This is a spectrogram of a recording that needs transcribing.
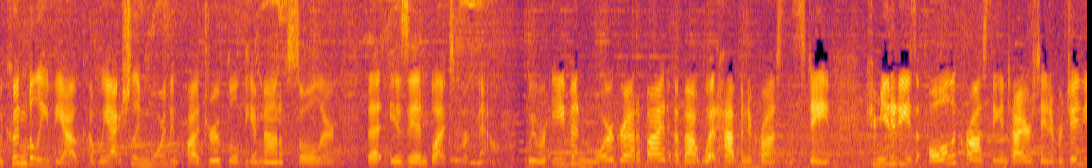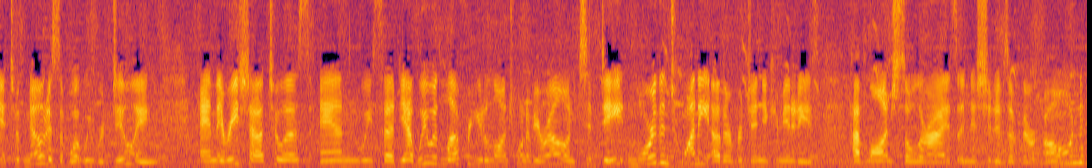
We couldn't believe the outcome. We actually more than quadrupled the amount of solar that is in Blacksburg now. We were even more gratified about what happened across the state. Communities all across the entire state of Virginia took notice of what we were doing and they reached out to us and we said, yeah, we would love for you to launch one of your own. To date, more than 20 other Virginia communities have launched Solarize initiatives of their own.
